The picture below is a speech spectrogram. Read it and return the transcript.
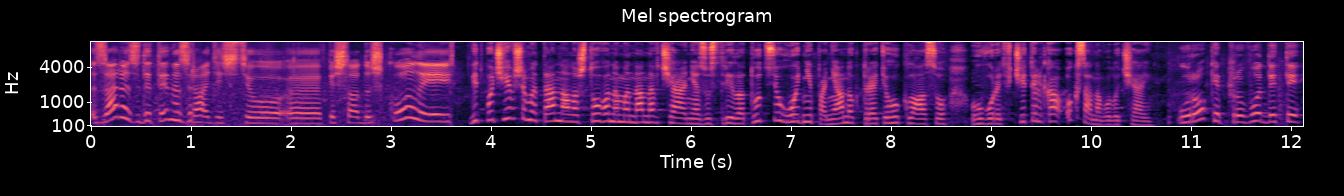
Зараз дитина з радістю е, пішла до школи. Відпочившими та налаштованими на навчання зустріла тут сьогодні панянок третього класу, говорить вчителька Оксана Волочай. Уроки проводити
